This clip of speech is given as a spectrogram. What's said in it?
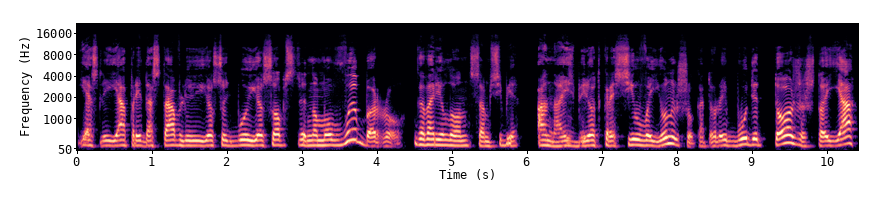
«Если я предоставлю ее судьбу ее собственному выбору», — говорил он сам себе, «она изберет красивого юношу, который будет то же, что я,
